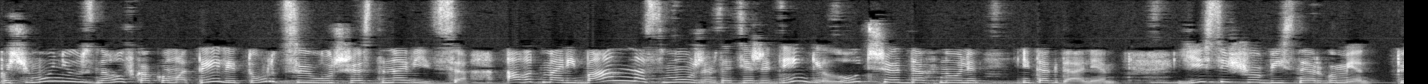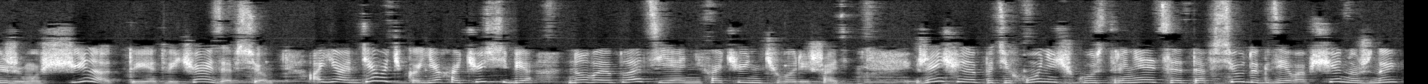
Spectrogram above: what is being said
Почему не узнал, в каком отеле Турции лучше остановиться? А вот Ивановна Несомненно, с мужем за те же деньги лучше отдохнули и так далее. Есть еще убийственный аргумент. Ты же мужчина, ты отвечай за все. А я девочка, я хочу себе новое платье, я не хочу ничего решать. Женщина потихонечку устраняется отовсюду, где вообще нужны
